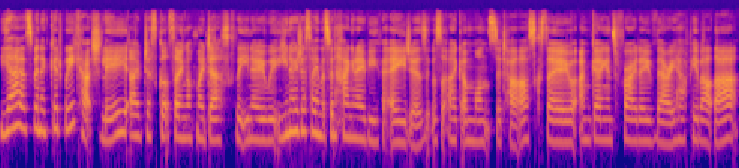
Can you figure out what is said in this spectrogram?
Yeah, it's been a good week actually. I've just got something off my desk that you know, we, you know, just something that's been hanging over you for ages. It was like a monster task, so I'm going into Friday very happy about that.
